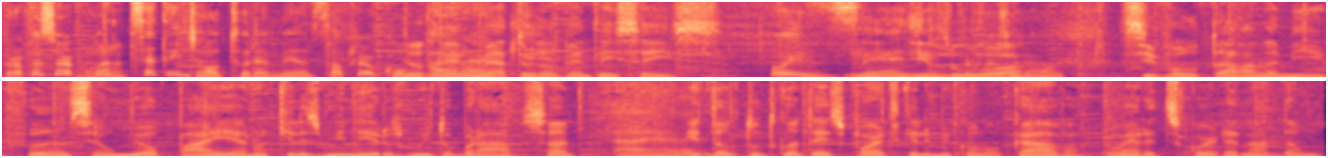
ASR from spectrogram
Professor, né? quanto você tem de altura mesmo? Só para eu comparar Eu tenho 1,96m. Pois é, e, gente, e Lu, ó, se voltar lá na minha infância, o meu pai eram aqueles mineiros muito bravos, sabe? Ah, é? Então tudo quanto é esporte que ele me colocava, eu era descoordenadão.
